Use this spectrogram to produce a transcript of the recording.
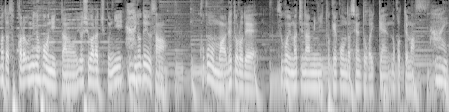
またそこから海の方に行ったあの吉原地区に日の出湯さん、はい、ここもまあレトロですごい街並みに溶け込んだ銭湯が一軒残ってます。はい。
